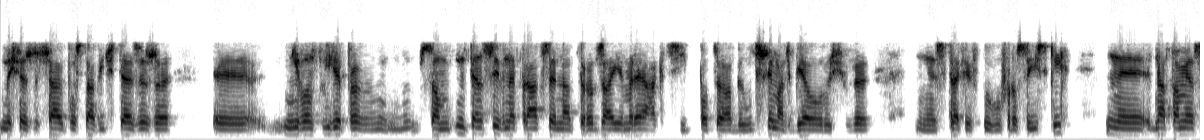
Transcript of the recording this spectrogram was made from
myślę, że trzeba postawić tezę, że y, niewątpliwie są intensywne prace nad rodzajem reakcji po to, aby utrzymać Białoruś w y, strefie wpływów rosyjskich. Natomiast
